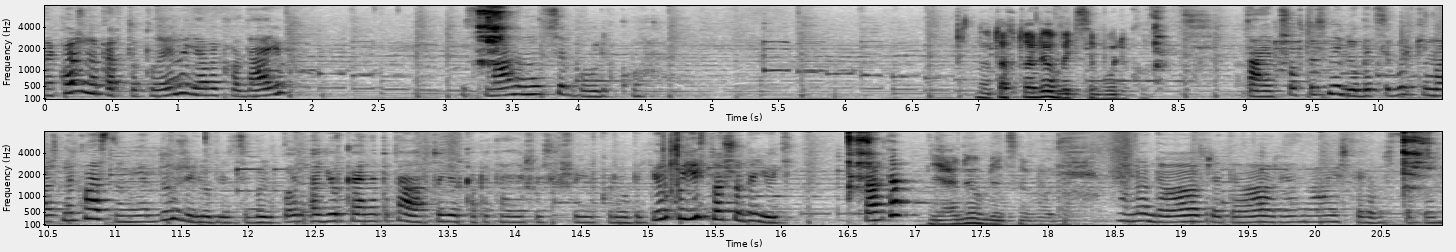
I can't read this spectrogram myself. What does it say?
На кожну картоплину я викладаю і смалену цибульку. Ну то хто любить цибульку? Так, якщо хтось не любить цибульки, можна не класти, але я дуже люблю цибульку. А Юрка я не питала, хто Юрка питає щось, якщо Юрку любить. Юрку їсть те, що дають. Правда? Я люблю цибулю. Ну добре, добре, я знаю, що ти любиш цибулю.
